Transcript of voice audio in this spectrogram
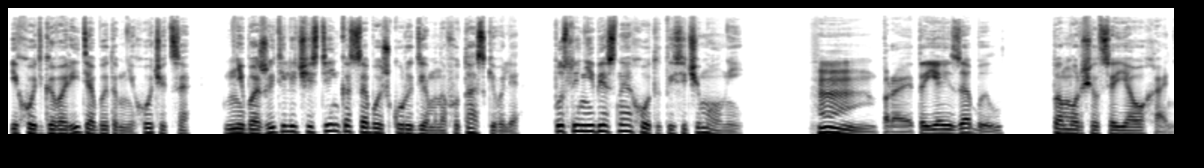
И хоть говорить об этом не хочется, небожители частенько с собой шкуры демонов утаскивали после небесной охоты тысячи молний. «Хм, про это я и забыл», — поморщился Яо Хань.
